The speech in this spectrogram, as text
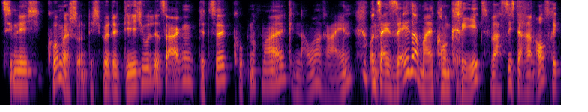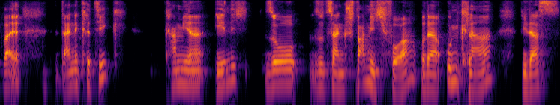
ziemlich komisch. Und ich würde dir, Jule, sagen, bitte guck noch mal genauer rein und sei selber mal konkret, was sich daran aufregt, weil deine Kritik kam mir ähnlich so sozusagen schwammig vor oder unklar, wie das,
